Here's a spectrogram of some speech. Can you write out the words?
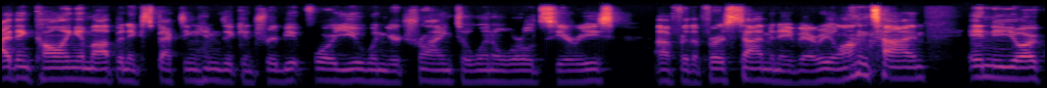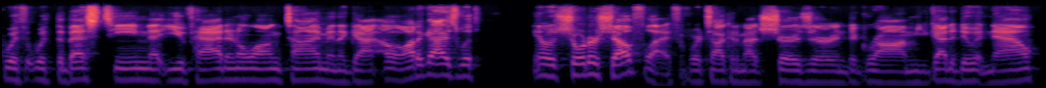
I think calling him up and expecting him to contribute for you when you're trying to win a World Series uh, for the first time in a very long time in New York with with the best team that you've had in a long time, and a guy a lot of guys with you know shorter shelf life. If we're talking about Scherzer and deGrom, you got to do it now.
